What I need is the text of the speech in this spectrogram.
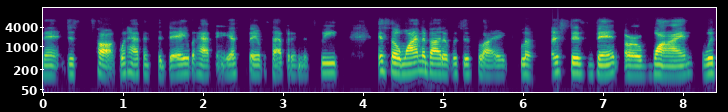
vent, just talk. What happened today? What happened yesterday? What's happening this week? And so wine about it was just like, let's just vent or wine with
